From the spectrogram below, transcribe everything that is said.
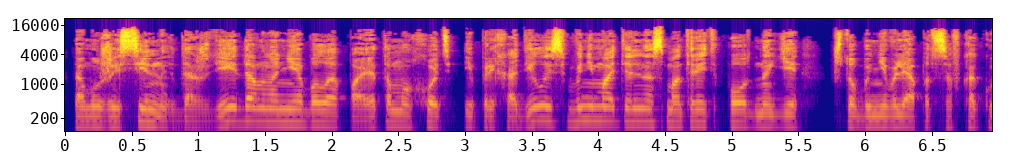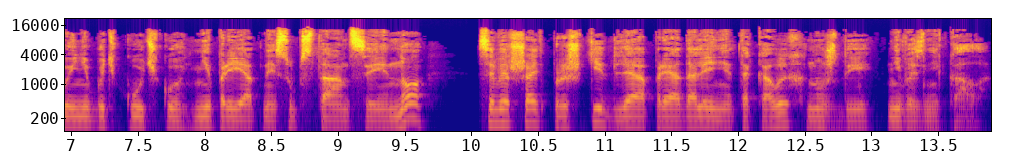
К тому же сильных дождей давно не было, поэтому хоть и приходилось внимательно смотреть под ноги, чтобы не вляпаться в какую-нибудь кучку неприятной субстанции, но совершать прыжки для преодоления таковых нужды не возникало.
